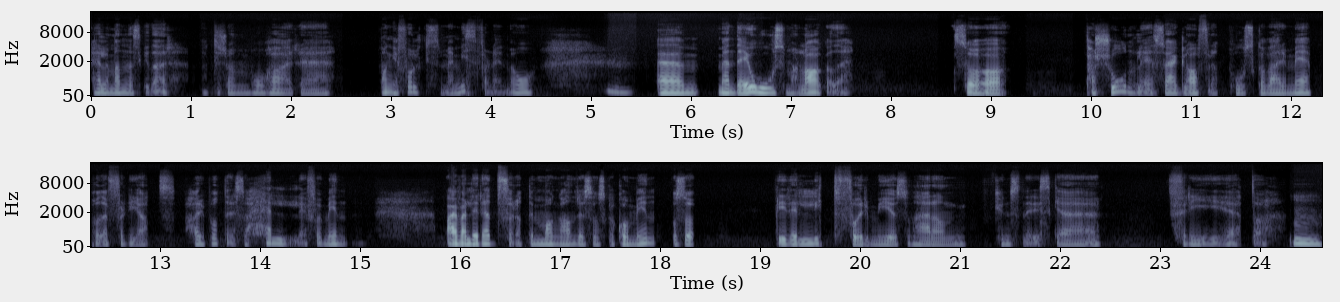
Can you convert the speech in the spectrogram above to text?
hele mennesket der, ettersom hun har eh, mange folk som er misfornøyd med henne. Um, men det er jo hun som har laga det. Så personlig så er jeg glad for at hun skal være med på det, fordi at Harry Potter er så hellig for min Jeg er veldig redd for at det er mange andre som skal komme inn, og så blir det litt for mye sånn her kunstneriske friheter Mm.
